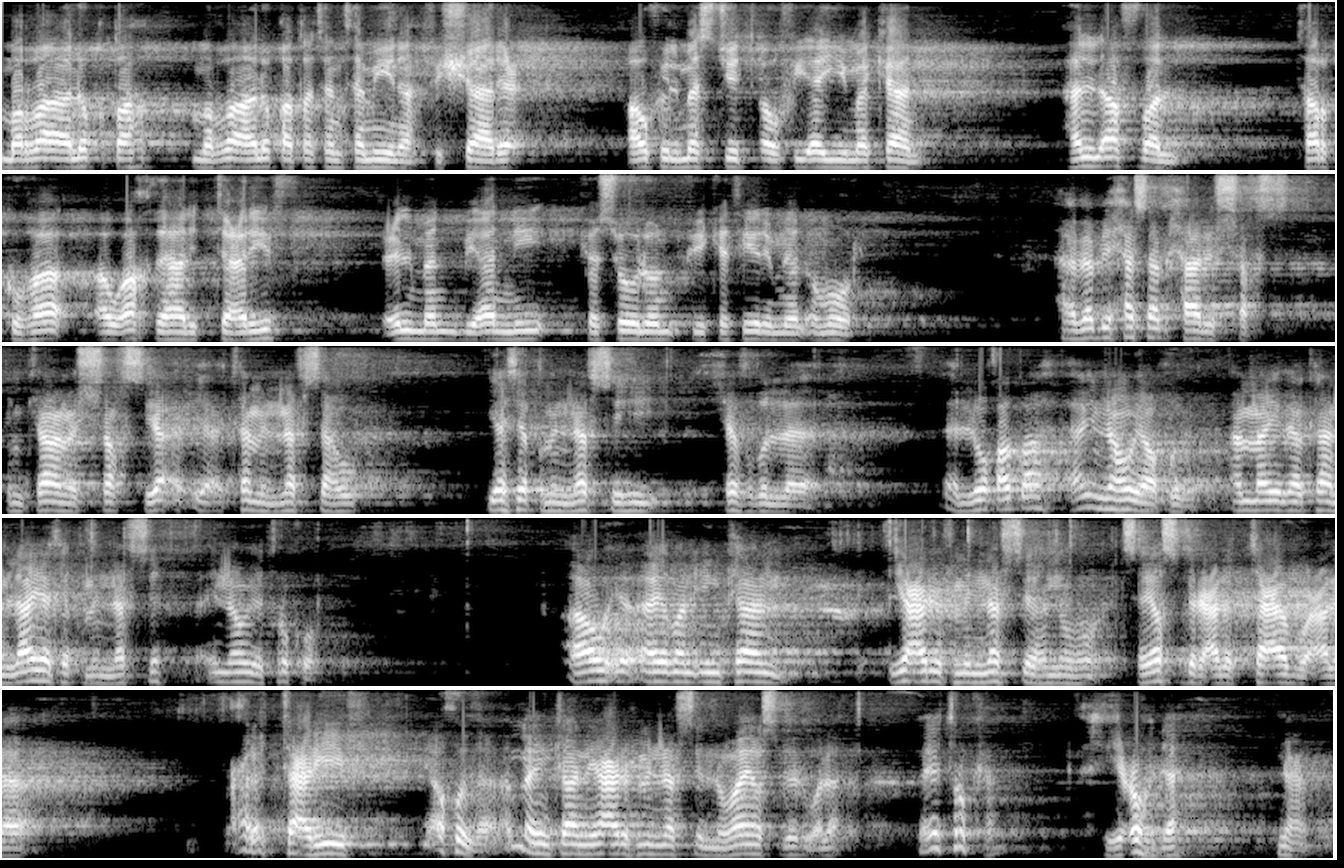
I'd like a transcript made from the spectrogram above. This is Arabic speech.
من رأى لقطة من رأى لقطة ثمينة في الشارع أو في المسجد أو في أي مكان. هل الأفضل تركها أو أخذها للتعريف؟ علما بأني كسول في كثير من الأمور. هذا بحسب حال الشخص. إن كان الشخص يأتمن نفسه يثق من نفسه حفظ اللقطة فإنه يأخذها أما إذا كان لا يثق من نفسه فإنه يتركه. أو أيضا إن كان يعرف من نفسه أنه سيصبر على التعب وعلى على التعريف يأخذها. أما إن كان يعرف من نفسه أنه ما يصبر ولا فيتركها. هي عهدة. نعم.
